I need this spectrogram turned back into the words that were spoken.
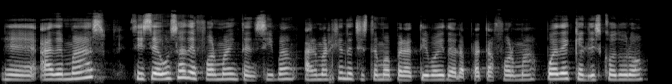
Eh, además, si se usa de forma intensiva, al margen del sistema operativo y de la plataforma, puede que el disco duro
